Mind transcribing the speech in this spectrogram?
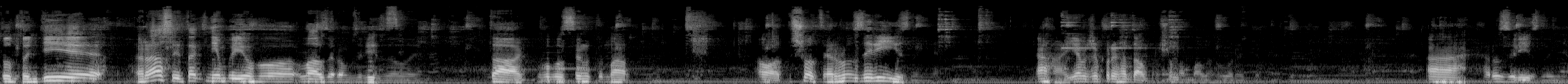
То тоді раз і так ніби його лазером зрізали. Так, волосинку на. От, що це? Розрізнення. Ага, я вже пригадав, про що ми мали говорити. А, розрізнення.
